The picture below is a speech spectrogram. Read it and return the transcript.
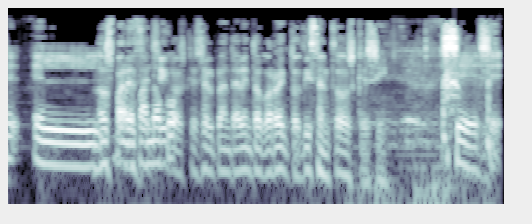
el... ¿No os parece, chicos, que es el planteamiento correcto? Dicen todos que sí. Sí, sí.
